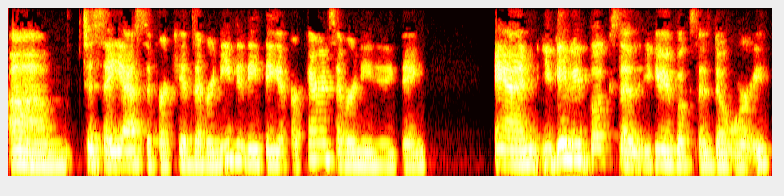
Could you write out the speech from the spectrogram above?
um, to say yes if our kids ever need anything, if our parents ever need anything. And you gave me books that you gave me books that says don't worry.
